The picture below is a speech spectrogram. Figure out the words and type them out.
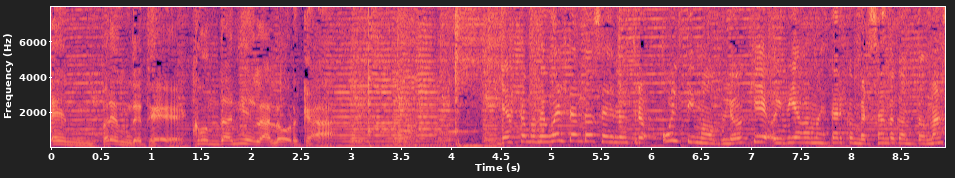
Empréndete con Daniela Lorca. Ya estamos de vuelta entonces en nuestro último bloque. Hoy día vamos a estar conversando con Tomás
